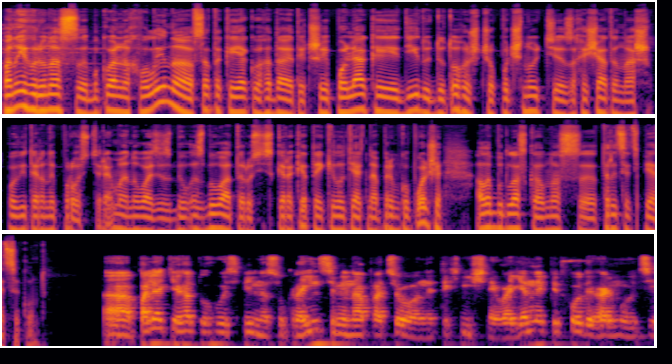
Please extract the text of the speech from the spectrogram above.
Пане Ігор, у нас буквально хвилина. Все-таки, як ви гадаєте, чи поляки дійдуть до того, що почнуть захищати наш повітряний простір? Я маю на увазі збив- збивати російські ракети, які летять на напрямку Польщі. Але, будь ласка, у нас е, 35 секунд. Поляки готові спільно з українцями напрацьовані технічні воєнні підходи, гальмують ці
